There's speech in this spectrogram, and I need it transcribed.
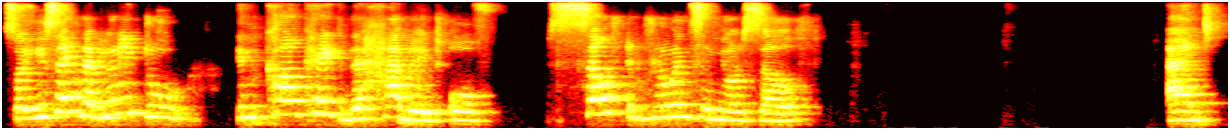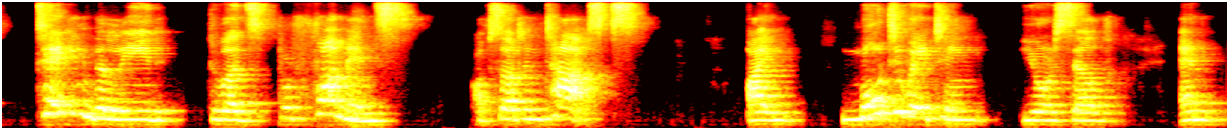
So he's saying that you need to inculcate the habit of self-influencing yourself and taking the lead towards performance of certain tasks by motivating yourself. And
